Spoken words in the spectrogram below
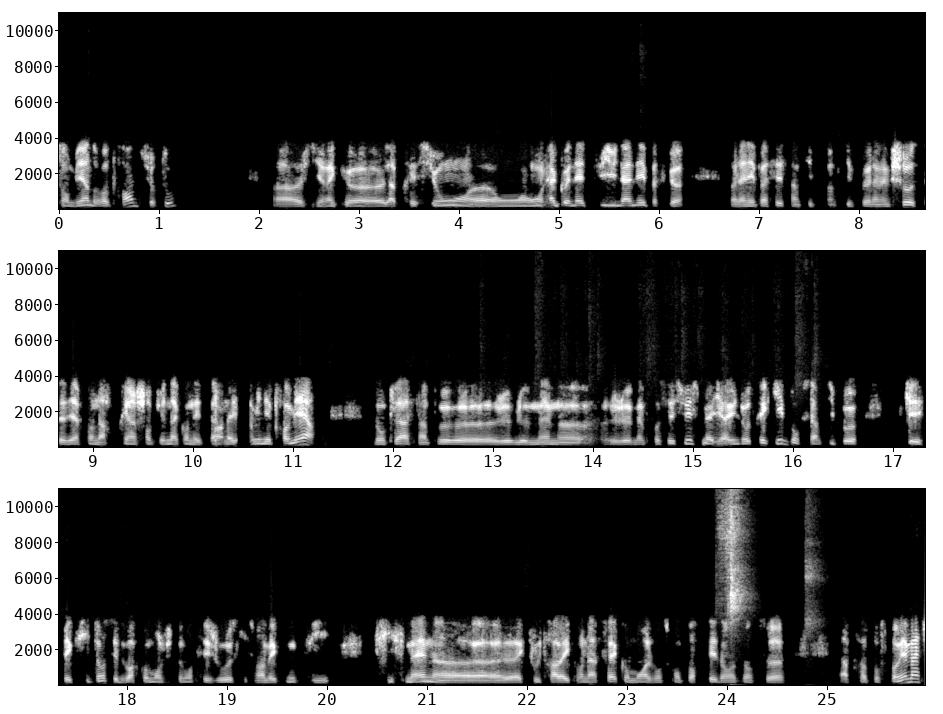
sent bien de reprendre surtout. je dirais que la pression, on, la connaît depuis une année parce que bah, l'année passée, c'est un petit, un petit peu la même chose, c'est-à-dire qu'on a repris un championnat qu'on était, on a terminé première. Donc là, c'est un peu euh, le même euh, le même processus, mais il y a une autre équipe, donc c'est un petit peu ce qui est excitant, c'est de voir comment justement ces joueuses qui sont avec nous depuis six semaines, euh, avec tout le travail qu'on a fait, comment elles vont se comporter après pour ce premier match.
